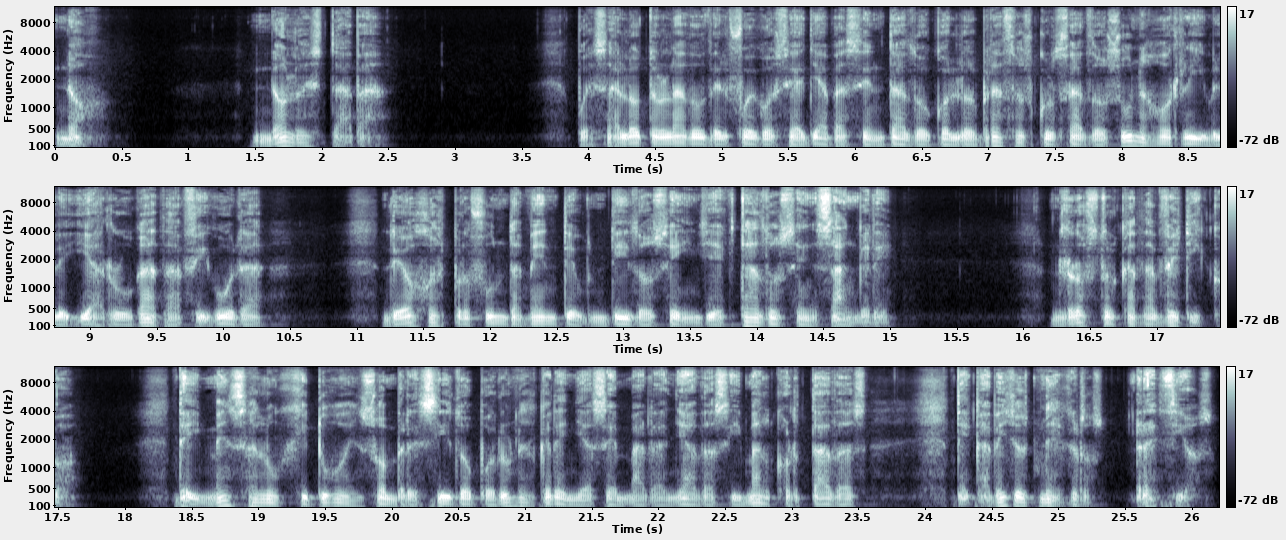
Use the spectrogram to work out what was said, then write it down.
No, no lo estaba. Pues al otro lado del fuego se hallaba sentado con los brazos cruzados una horrible y arrugada figura de ojos profundamente hundidos e inyectados en sangre, rostro cadavérico, de inmensa longitud ensombrecido por unas greñas enmarañadas y mal cortadas, de cabellos negros, recios.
